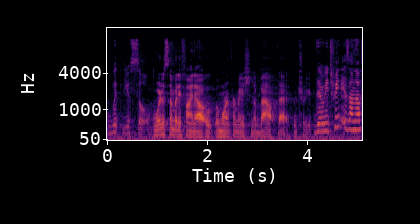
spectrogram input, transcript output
with your soul. Where does somebody find out uh, more information about that retreat? The retreat is on our,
